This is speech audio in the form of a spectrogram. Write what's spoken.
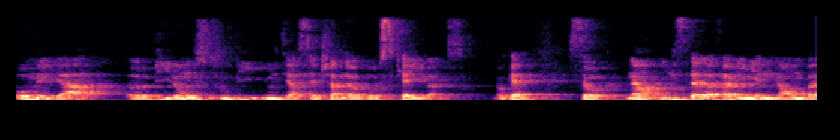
omega uh, belongs to the intersection of those k events. Okay, so now instead of having a number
